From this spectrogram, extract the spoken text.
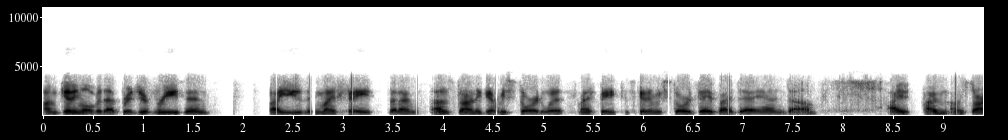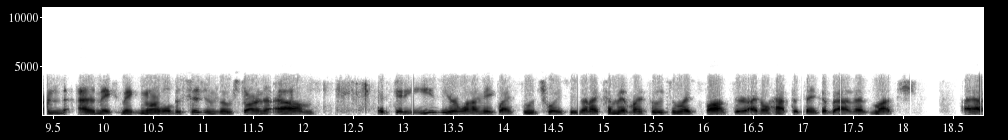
I'm getting over that bridge of reason by using my faith that I'm I'm starting to get restored with. My faith is getting restored day by day, and um, I I'm, I'm starting to make make normal decisions. I'm starting to um, it's getting easier when I make my food choices and I commit my food to my sponsor. I don't have to think about it as much. I have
